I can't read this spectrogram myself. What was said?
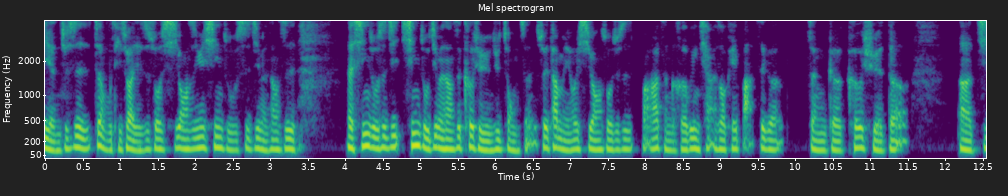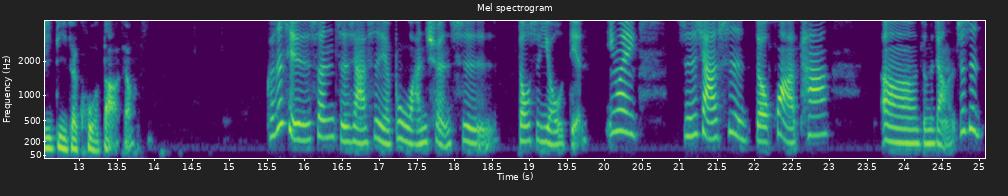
点就是政府提出来也是说，希望是因为新竹市基本上是，呃，新竹是基新竹基本上是科学园区重镇，所以他们也会希望说，就是把它整个合并起来的时候，可以把这个整个科学的呃基地再扩大这样子。可是其实升直辖市也不完全是都是优点，因为直辖市的话，它呃怎么讲呢？就是。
